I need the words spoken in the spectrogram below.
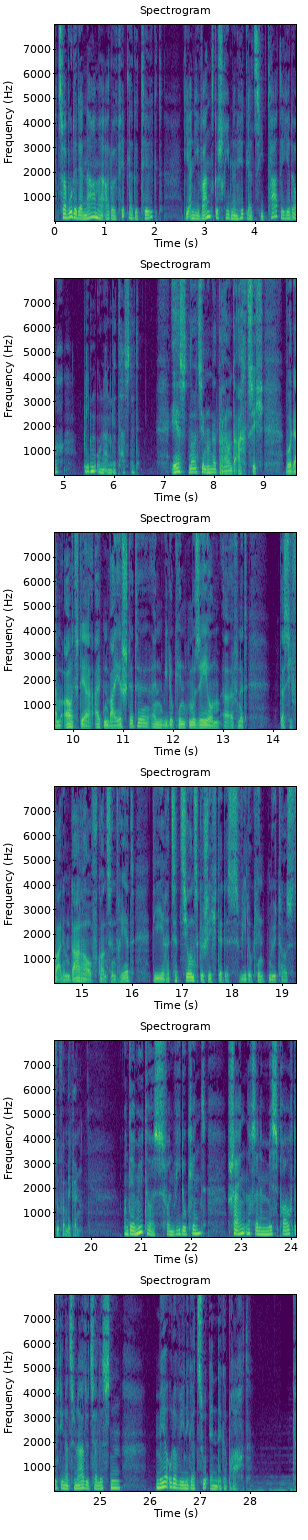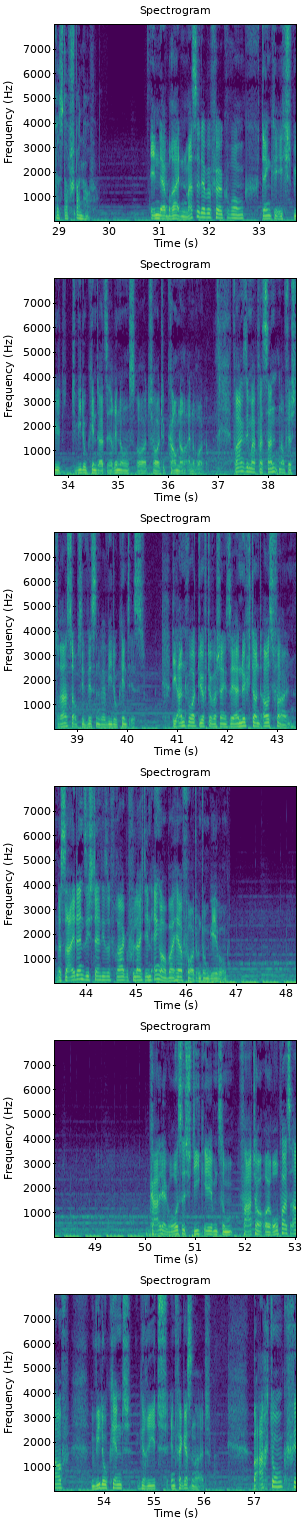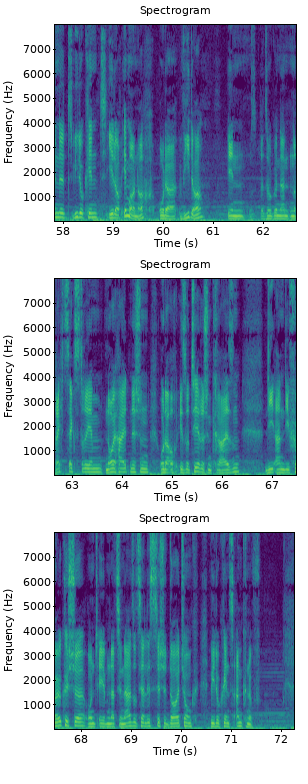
Zwar wurde der Name Adolf Hitler getilgt, die an die Wand geschriebenen Hitler-Zitate jedoch blieben unangetastet. Erst 1983 wurde am Ort der alten Weihestätte ein Widukind-Museum eröffnet, das sich vor allem darauf konzentriert, die Rezeptionsgeschichte des Widukind-Mythos zu vermitteln. Und der Mythos von Widukind scheint nach seinem Missbrauch durch die Nationalsozialisten mehr oder weniger zu Ende gebracht. Christoph Spannhoff In der breiten Masse der Bevölkerung, denke ich, spielt Widukind als Erinnerungsort heute kaum noch eine Rolle. Fragen Sie mal Passanten auf der Straße, ob sie wissen, wer Widukind ist. Die Antwort dürfte wahrscheinlich sehr ernüchternd ausfallen. Es sei denn, Sie stellen diese Frage vielleicht in Enger bei Herford und Umgebung. Karl der Große stieg eben zum Vater Europas auf. Widukind geriet in Vergessenheit. Beachtung findet Widukind jedoch immer noch oder wieder in sogenannten rechtsextremen, neuheidnischen oder auch esoterischen Kreisen, die an die völkische und eben nationalsozialistische Deutung Widukinds anknüpfen.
